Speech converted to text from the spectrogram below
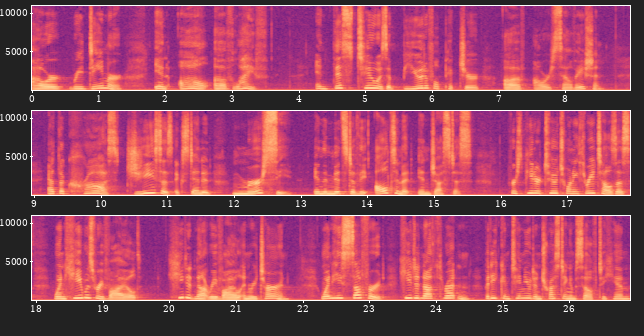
our Redeemer in all of life. And this too is a beautiful picture of our salvation. At the cross, Jesus extended mercy in the midst of the ultimate injustice. 1 Peter 2:23 tells us when he was reviled, he did not revile in return. When he suffered, he did not threaten, but he continued entrusting himself to him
